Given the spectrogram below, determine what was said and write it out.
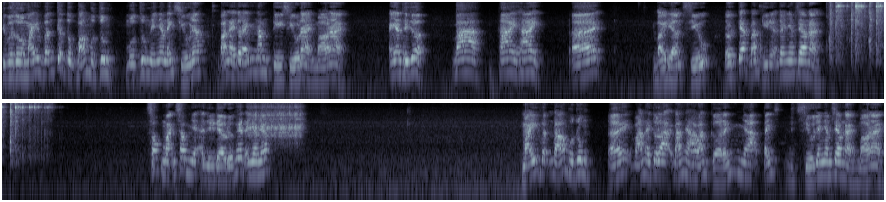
thì vừa rồi máy vẫn tiếp tục báo một dung. Một dung thì anh em đánh xíu nhá. Bán này tôi đánh 5 tỷ xíu này. Mở này. Anh em thấy chưa? 3 2 2 đấy. 7 điểm xíu. Tôi test bán kỷ niệm cho anh em xem này. Sóc mạnh, sóc nhẹ gì đều được hết anh em nhé. Máy vẫn báo một rung đấy, bán này tôi lại, bán nhà, bán cửa, đánh nhà, đánh xíu cho anh em xem này. Mở này.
